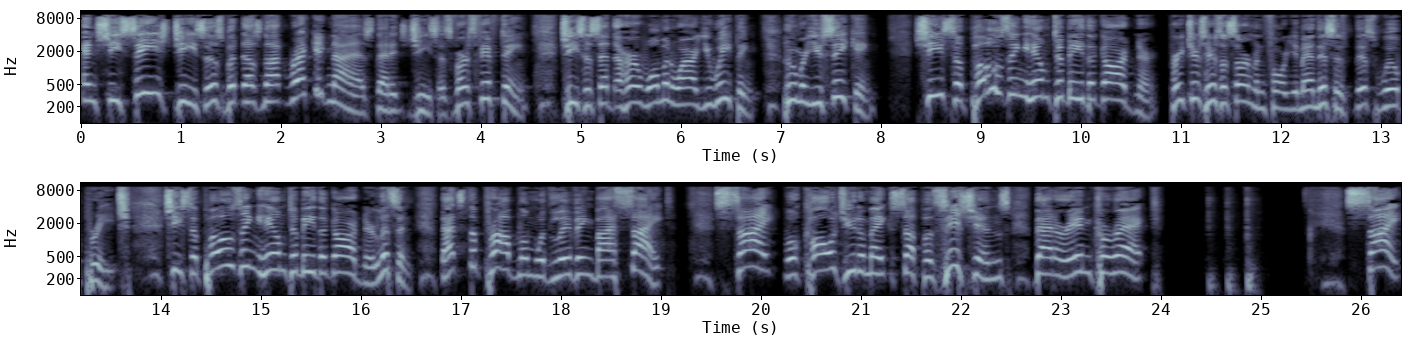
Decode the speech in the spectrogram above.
And she sees Jesus, but does not recognize that it's Jesus. Verse 15. Jesus said to her, woman, why are you weeping? Whom are you seeking? She's supposing him to be the gardener. Preachers, here's a sermon for you, man. This is, this will preach. She's supposing him to be the gardener. Listen, that's the problem with living by sight. Sight will cause you to make suppositions that are incorrect. Sight,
